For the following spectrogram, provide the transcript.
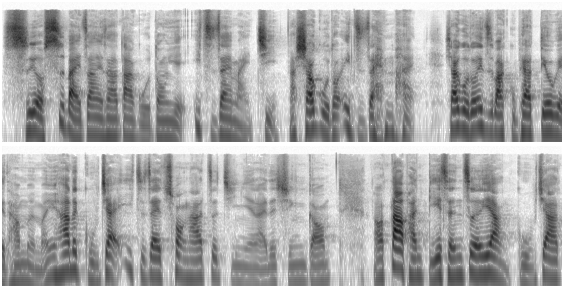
持有四百张以上的大股东也一直在买进，那小股东一直在卖，小股东一直把股票丢给他们嘛，因为他的股价一直在创他这几年来的新高。然后大盘跌成这样，股价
